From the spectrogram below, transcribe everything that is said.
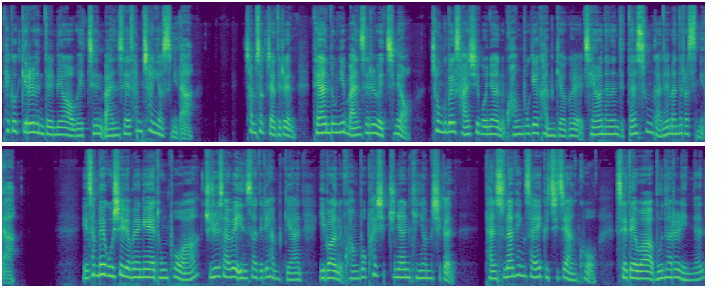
태극기를 흔들며 외친 만세 삼창이었습니다. 참석자들은 대한독립 만세를 외치며 1945년 광복의 감격을 재현하는 듯한 순간을 만들었습니다. 이 350여 명의 동포와 주류사회 인사들이 함께한 이번 광복 80주년 기념식은 단순한 행사에 그치지 않고 세대와 문화를 잇는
